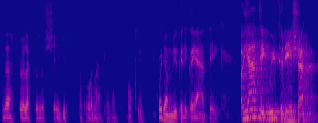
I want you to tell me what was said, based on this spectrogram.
de főleg közösségi csatornák ezek. Oké. Okay. Hogyan működik a játék? A játék működése,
